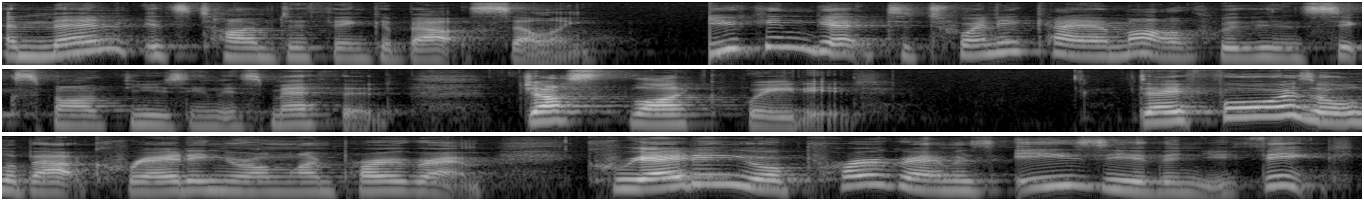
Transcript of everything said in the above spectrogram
and then it's time to think about selling. You can get to 20K a month within six months using this method, just like we did. Day four is all about creating your online program. Creating your program is easier than you think.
